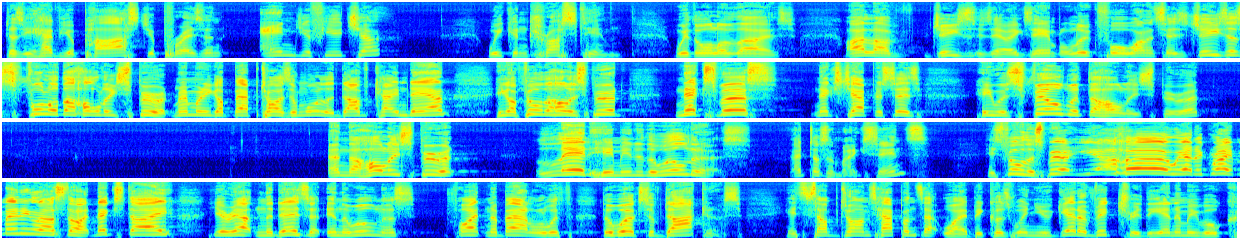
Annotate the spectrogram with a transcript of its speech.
Does He have your past, your present, and your future? We can trust Him with all of those. I love Jesus is our example. Luke 4 1, it says, Jesus, full of the Holy Spirit. Remember when he got baptized in water, the dove came down? He got filled with the Holy Spirit. Next verse, next chapter says, he was filled with the Holy Spirit. And the Holy Spirit led him into the wilderness. That doesn't make sense. He's filled with the Spirit. Yahoo! We had a great meeting last night. Next day, you're out in the desert, in the wilderness, fighting a battle with the works of darkness. It sometimes happens that way because when you get a victory, the enemy will,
